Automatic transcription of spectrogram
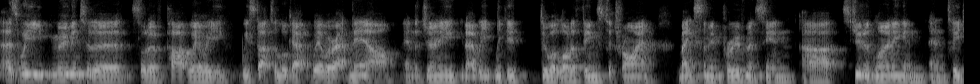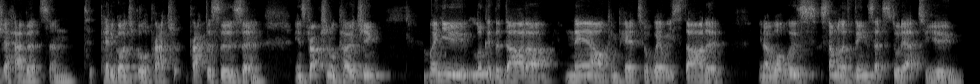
As we move into the sort of part where we, we start to look at where we're at now and the journey, you know, we, we did do a lot of things to try and make some improvements in uh, student learning and, and teacher habits and t- pedagogical practices and instructional coaching. When you look at the data now compared to where we started, you know, what was some of the things that stood out to you?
